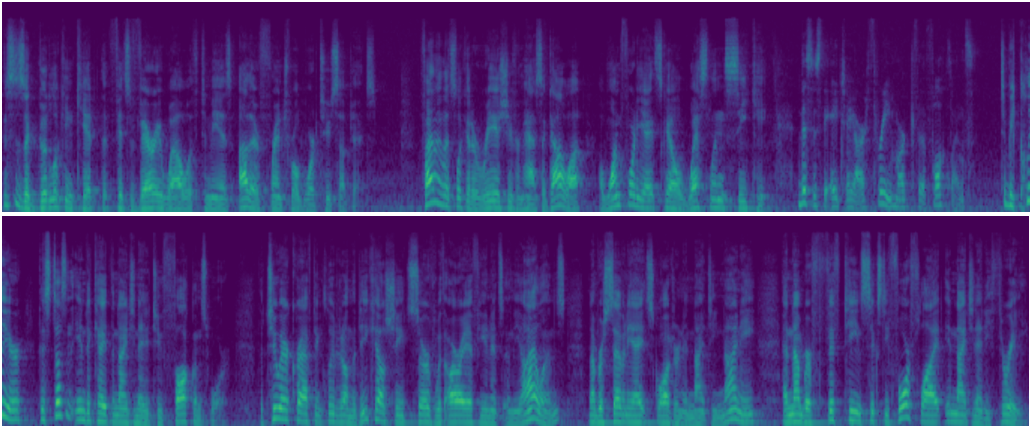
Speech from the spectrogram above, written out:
This is a good-looking kit that fits very well with Tamiya's other French World War II subjects. Finally, let's look at a reissue from Hasegawa, a 148 scale Westland Sea King. This is the HAR-3 marked for the Falklands. To be clear, this doesn't indicate the 1982 Falklands War. The two aircraft included on the decal sheet served with RAF units in the islands, number 78 Squadron in 1990 and number 1564 Flight in 1983.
